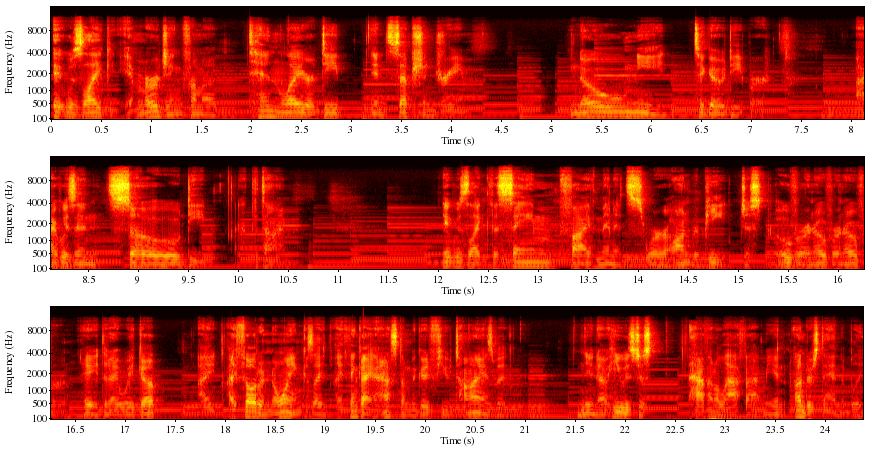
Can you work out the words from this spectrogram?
It was like emerging from a 10 layer deep inception dream. No need to go deeper. I was in so deep at the time. It was like the same five minutes were on repeat, just over and over and over. Hey, did I wake up? I, I felt annoying because I, I think I asked him a good few times, but, you know, he was just having a laugh at me, and understandably.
